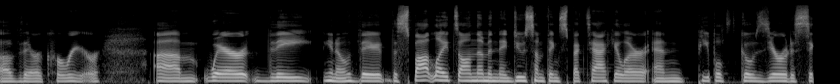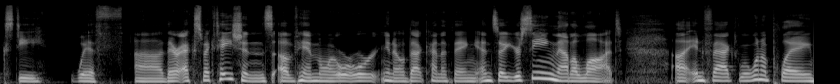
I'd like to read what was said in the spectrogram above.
of their career um, where they, you know, they the spotlight's on them and they do something spectacular, and people go zero to sixty with uh, their expectations of him, or, or, you know that kind of thing. And so you're seeing that a lot. Uh, in fact, we want to play.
